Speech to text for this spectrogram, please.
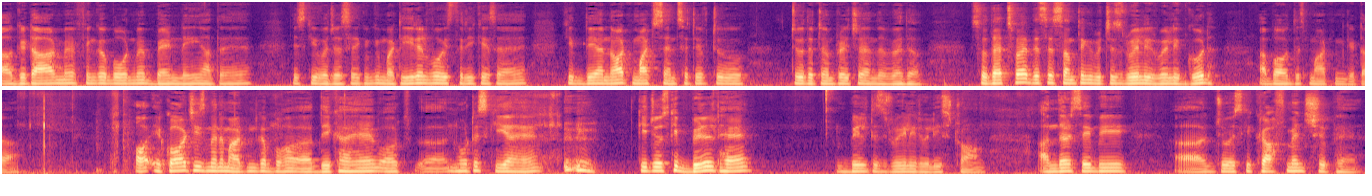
गिटार uh, में फिंगर बोर्ड में बैंड नहीं आता है। इसकी वजह से क्योंकि मटेरियल वो इस तरीके से है कि they are not much sensitive to to the temperature and the weather so that's why this is something which is really really good about this Martin guitar और एक और चीज़ मैंने मार्टिन का बहुत देखा है और नोटिस किया है कि जो इसकी बिल्ट है, built is really really strong अंदर से भी जो इसकी क्राफ्टमैनशिप है,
